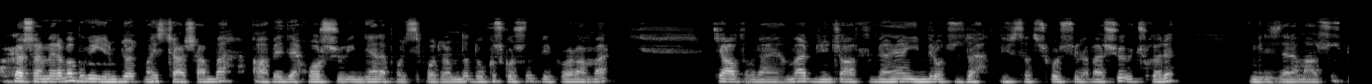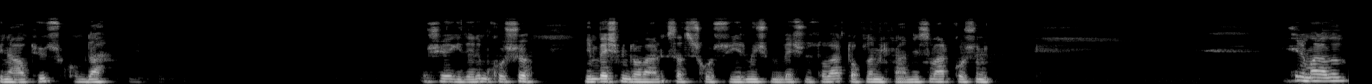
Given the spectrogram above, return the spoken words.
Arkadaşlar merhaba. Bugün 24 Mayıs Çarşamba. ABD Horseshoe Indianapolis Hipodromu'nda 9 koşuluk bir program var. 2 altılı ganyan var. Birinci altılı ganyan 21.30'da bir satış koşusuyla başlıyor. 3 yukarı İngilizlere mahsus 1600 kumda. Koşuya gidelim. Koşu 25 bin dolarlık satış koşusu 23.500 dolar toplam ikramiyesi var koşunun. 2 numaralı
